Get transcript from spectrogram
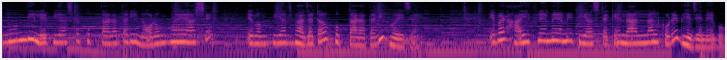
নুন দিলে পেঁয়াজটা খুব তাড়াতাড়ি নরম হয়ে আসে এবং পেঁয়াজ ভাজাটাও খুব তাড়াতাড়ি হয়ে যায়। এবার হাই ফ্লেমে আমি পেঁয়াজটাকে লাল লাল করে ভেজে নেব।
